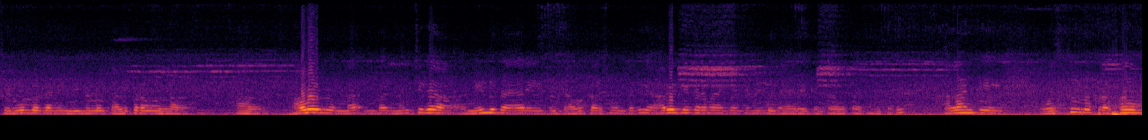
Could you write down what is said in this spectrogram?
చెరువుల్లో కానీ నీళ్ళలో కలపడం వల్ల ఆ పవర్ మ- మంచిగా నీళ్ళు తయారయ్యేటువంటి అవకాశం ఉంటుంది ఆరోగ్యకరమైనటువంటి నీళ్ళు తయారయ్యేటువంటి అవకాశం ఉంటుంది. అలాంటి వస్తువుల ప్రభావం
